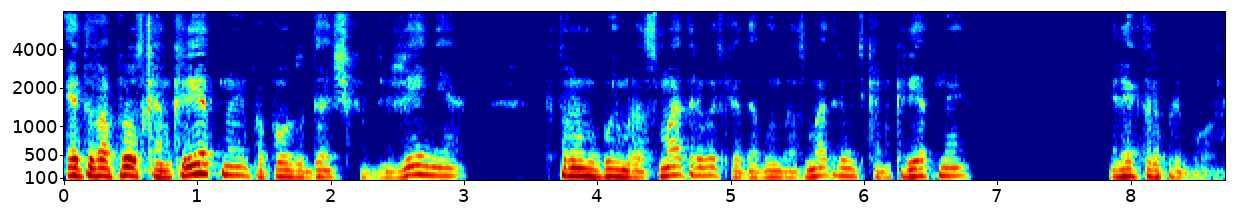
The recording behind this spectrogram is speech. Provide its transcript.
Это вопрос конкретный по поводу датчиков движения, который мы будем рассматривать, когда будем рассматривать конкретные электроприборы.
